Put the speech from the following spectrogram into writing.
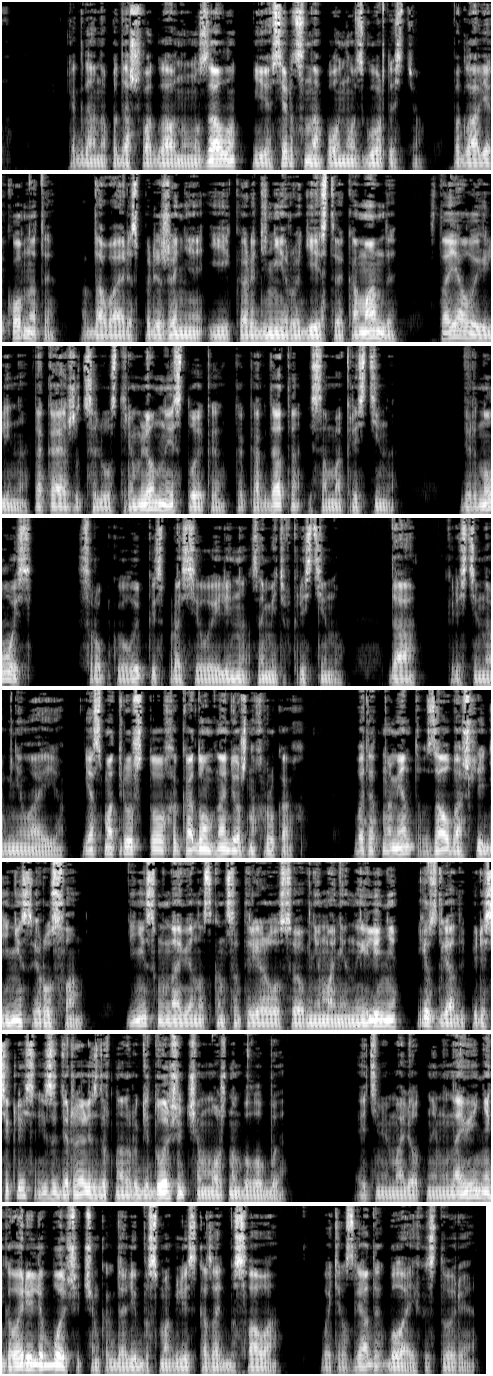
Когда она подошла к главному залу, ее сердце наполнилось гордостью. По главе комнаты, отдавая распоряжения и координируя действия команды, стояла Элина, такая же целеустремленная и стойкая, как когда-то и сама Кристина. «Вернулась?» – с робкой улыбкой спросила Элина, заметив Кристину. «Да», – Кристина обняла ее. «Я смотрю, что Хакадом в надежных руках». В этот момент в зал вошли Денис и Руслан. Денис мгновенно сконцентрировал свое внимание на Элине, их взгляды пересеклись и задержались друг на друге дольше, чем можно было бы. Эти мимолетные мгновения говорили больше, чем когда-либо смогли сказать бы слова. В этих взглядах была их история.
